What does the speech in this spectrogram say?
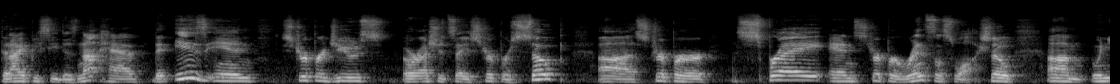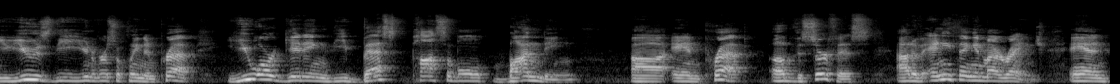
that IPC does not have that is in stripper juice, or I should say stripper soap, uh, stripper spray, and stripper rinseless wash. So um, when you use the Universal Clean and Prep, you are getting the best possible bonding uh, and prep of the surface out of anything in my range. And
